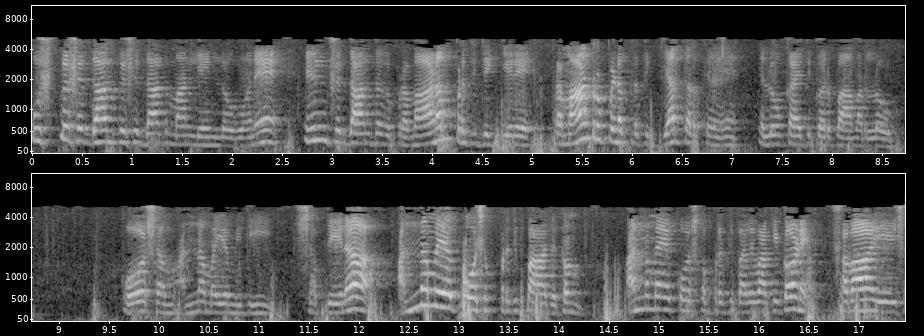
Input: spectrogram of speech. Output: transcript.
पुष्प सिद्धांत को सिद्धांत मान लिया इन लोगों ने। इन सिद्धांतों के प्रमाणम प्रतिज्ञ प्रमाण रूपेण प्रतिज्ञा करते हैं। ये लोकायतिक और पामर लोग। कोशम अन्नमयम शब्देन अन्नमय कोश प्रतिपादकम अन्नमय कोश का प्रतिपादक वाक्य कौन है? सभा एश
